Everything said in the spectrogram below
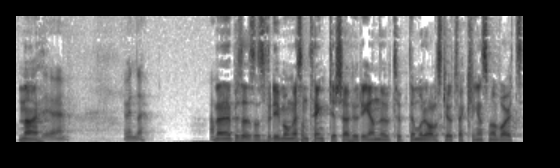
Nej. Det, jag vet inte. Ja. Nej precis, alltså, för det är många som tänker sig hur det är nu, typ den moraliska utvecklingen som har varit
